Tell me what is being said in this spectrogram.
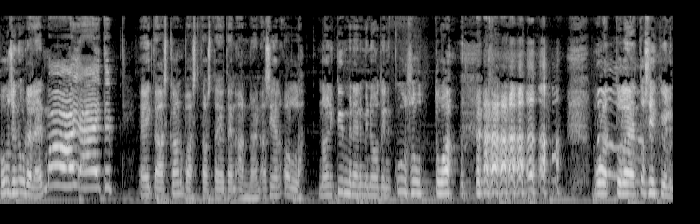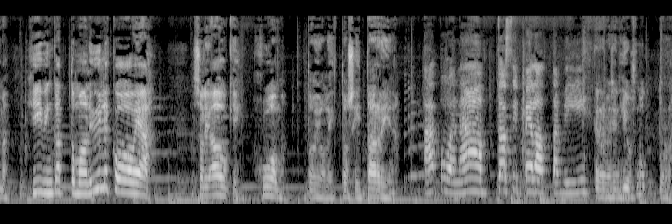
Huusin uudelleen, moi äiti! Ei taaskaan vastausta, joten annoin asian olla. Noin 10 minuutin kusuttua. Mulle tulee tosi kylmä. Hiivin katsomaan ylkoovea. Se oli auki. Huoma, toi oli tosi tarina. Apua, nää on tosi pelottavia. Terveisin hiusnuttura.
